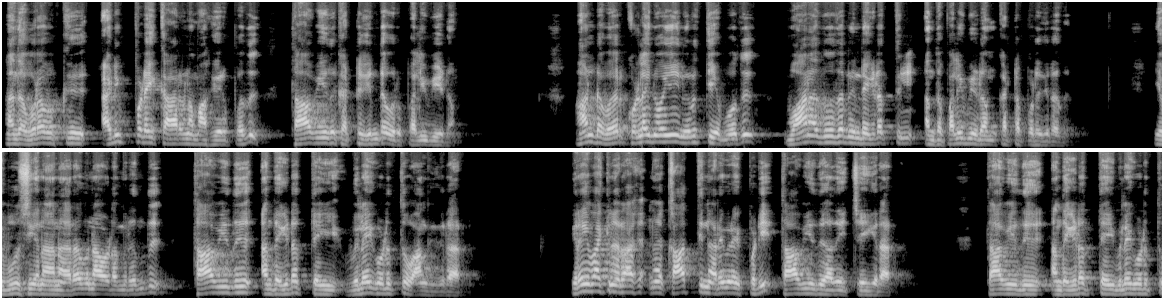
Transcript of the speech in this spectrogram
அந்த உறவுக்கு அடிப்படை காரணமாக இருப்பது தாவீது கட்டுகின்ற ஒரு பலிபீடம். ஆண்டவர் கொள்ளை நோயை நிறுத்திய போது வானதூதன் என்ற இடத்தில் அந்த பலிபீடம் கட்டப்படுகிறது. எபூசியனான அரவனாவிடமிருந்து தாவீது அந்த இடத்தை விலை கொடுத்து வாங்குகிறார். இறைவாக்கினராக காத்தின் அறிவுரைப்படி தாவீது அதை செய்கிறார். தாவீது அந்த இடத்தை விலை கொடுத்து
